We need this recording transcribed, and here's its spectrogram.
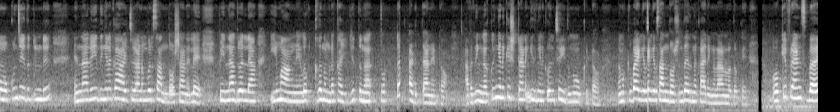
നോക്കും ചെയ്തിട്ടുണ്ട്. എന്നാലും ഇതിങ്ങനെ കാഴ്ച കാണുമ്പോൾ ഒരു സന്തോഷമാണ് അല്ലേ? പിന്നെ അതുമല്ല ഈ മാങ്ങകളൊക്കെ നമ്മുടെ കയ്യെത്തുന്ന തൊട്ട് അടുത്താണ് കേട്ടോ അപ്പം നിങ്ങൾക്കും ഇങ്ങനെയൊക്കെ ഇഷ്ടമാണെങ്കിൽ ഇങ്ങനെയൊക്കെ ഒന്ന് ചെയ്ത് നോക്ക് കേട്ടോ നമുക്ക് ഭയങ്കര ഭയങ്കര സന്തോഷം തരുന്ന കാര്യങ്ങളാണല്ലോ ഇതൊക്കെ ഓക്കെ ഫ്രണ്ട്സ് ബൈ.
